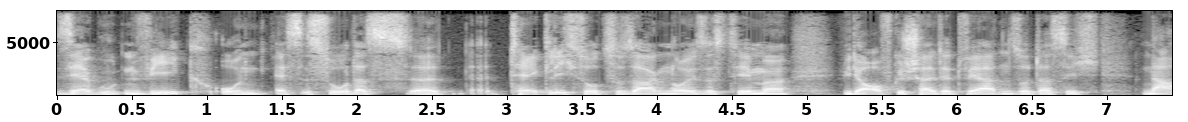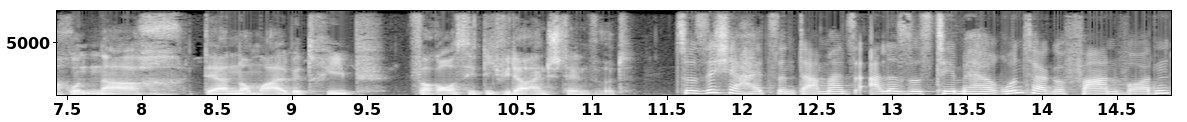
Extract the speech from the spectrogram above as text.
sehr guten Weg und es ist so, dass äh, täglich sozusagen neue Systeme wieder aufgeschaltet werden, so dass sich nach und nach der Normalbetrieb voraussichtlich wieder einstellen wird. Zur Sicherheit sind damals alle Systeme heruntergefahren worden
